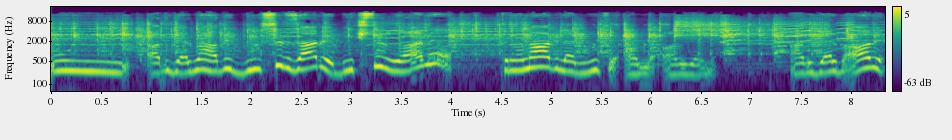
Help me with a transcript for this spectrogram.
Uy, abi gelme abi büyüksünüz abi büyüksünüz abi. Tırhan abiler büyük. Allah abi gelme. Abi gelme abi.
